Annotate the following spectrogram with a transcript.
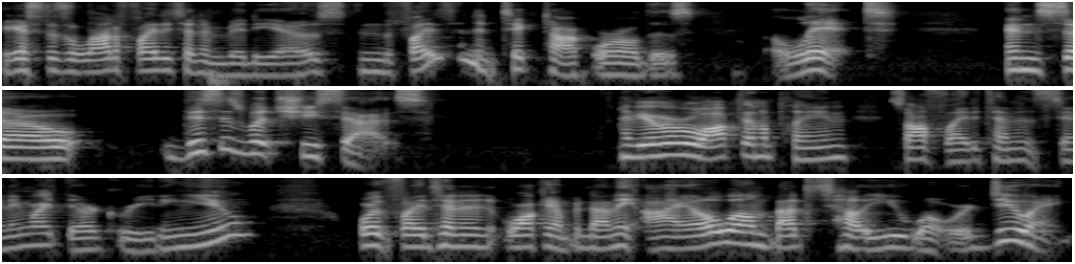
I guess, does a lot of flight attendant videos. And the flight attendant TikTok world is lit. And so this is what she says. Have you ever walked on a plane, saw a flight attendant standing right there greeting you, or the flight attendant walking up and down the aisle? Well, I'm about to tell you what we're doing.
